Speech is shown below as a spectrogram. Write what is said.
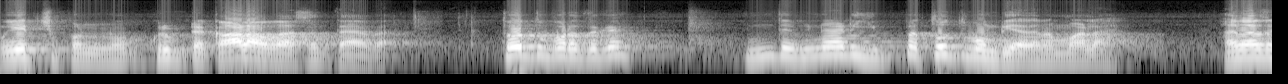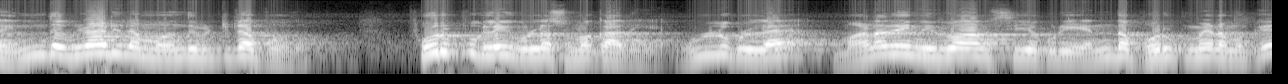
முயற்சி பண்ணணும். குறிப்பிட்ட கால அவகாசம் தேவை. தோற்று போகிறதுக்கு இந்த வினாடி இப்போ தோற்று போக முடியாது நம்மளால் அதனால தான் இந்த வினாடி நம்ம வந்து விட்டுட்டா போதும். பொறுப்புகளை உள்ளே சுமக்காதீங்க. உள்ளுக்குள்ளே மனதை நிர்வாகம் செய்யக்கூடிய எந்த பொறுப்புமே நமக்கு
